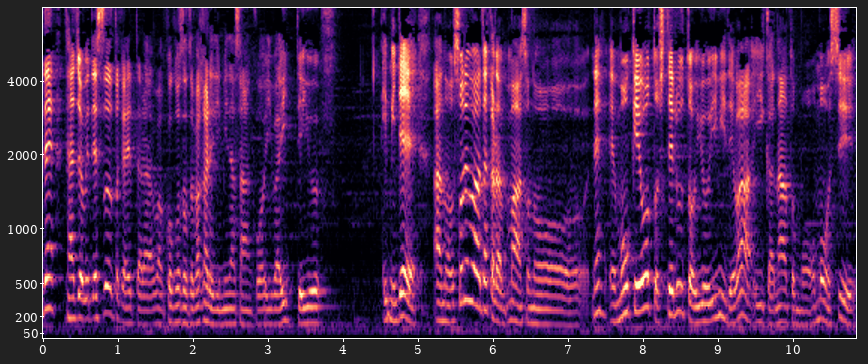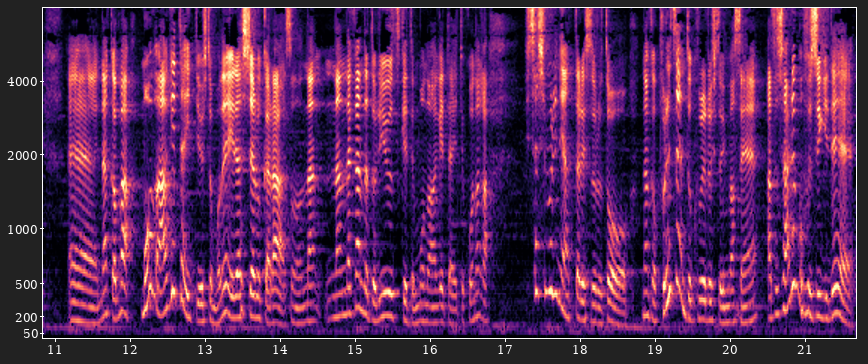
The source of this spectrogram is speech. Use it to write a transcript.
ね、誕生日ですとか言ったら、まあ、ここぞとばかりに皆さん、こう、祝いっていう、意味で、あの、それはだから、まあ、その、ね、儲けようとしてるという意味ではいいかなとも思うし、えーなんかまあ、物あげたいっていう人もね、いらっしゃるから、その、な、なんだかんだと理由つけて物あげたいって、こう、なんか、久しぶりに会ったりすると、なんかプレゼントくれる人いません？私、あれも不思議で、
